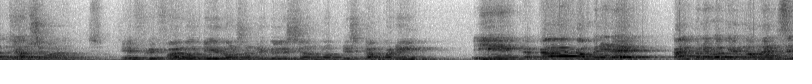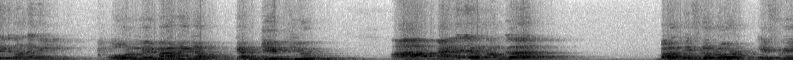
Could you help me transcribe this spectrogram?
അത്യാവശ്യമാണ് If we follow the rules and regulation of this company, ഈ ക- ക- കമ്പനിയുടെ കൽപ്പനകളൊക്കെ നമ്മൾ അനുസരിക്കുന്നുണ്ടെങ്കിൽ only money that can give you. ആ മാനേജർ നമുക്ക് But if the Lord, if we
